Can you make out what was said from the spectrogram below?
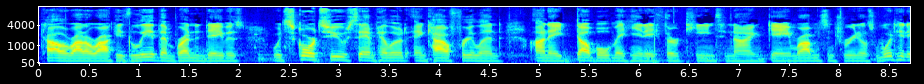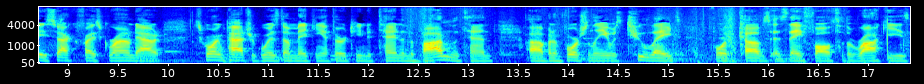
Colorado Rockies lead. Then Brendan Davis would score two, Sam Hilliard and Kyle Freeland on a double, making it a 13 to 9 game. Robinson Chirinos would hit a sacrifice ground out, scoring Patrick Wisdom, making it 13 to 10 in the bottom of the 10th. Uh, but unfortunately, it was too late for the Cubs as they fall to the Rockies.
